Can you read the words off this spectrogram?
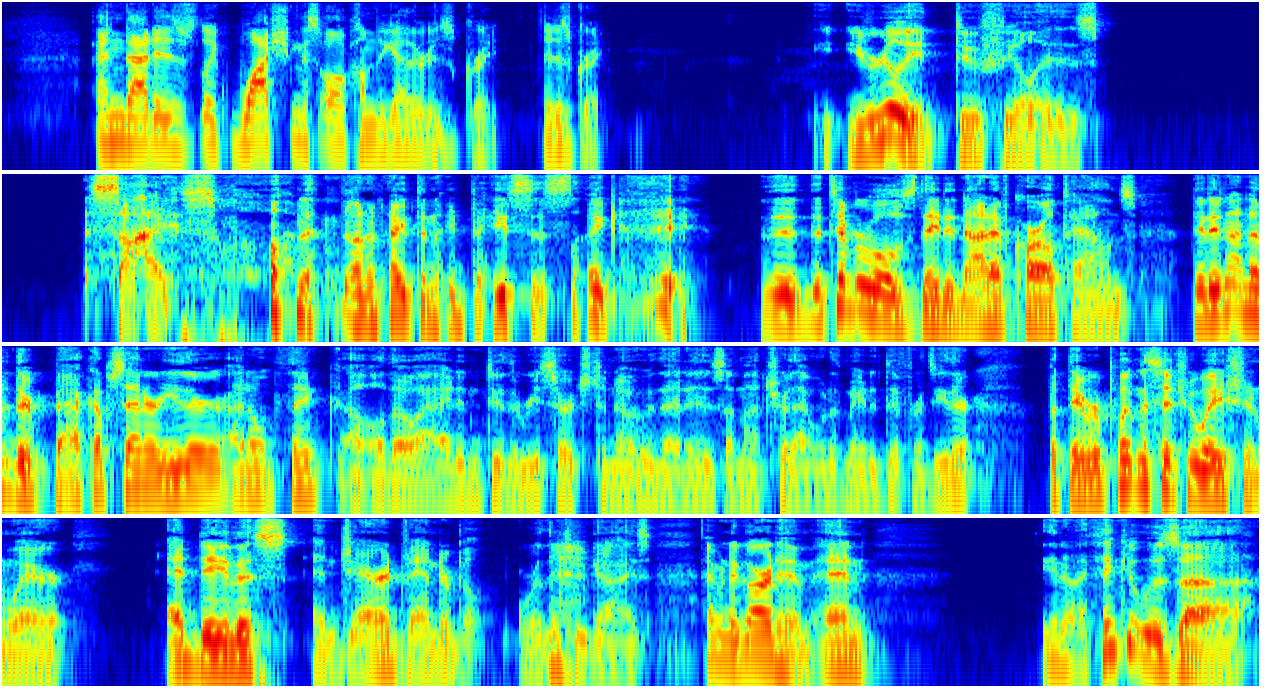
and that is like watching this all come together is great. It is great. You really do feel his size on a, on a night to night basis. Like the the Timberwolves, they did not have Karl Towns. They did not have their backup center either. I don't think, although I didn't do the research to know who that is. I'm not sure that would have made a difference either. But they were put in a situation where Ed Davis and Jarred Vanderbilt were the two guys having to guard him, and you know, I think it was uh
